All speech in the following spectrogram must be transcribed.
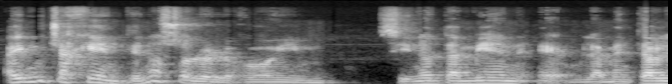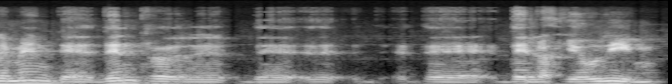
Hay mucha gente, no solo los goim, sino también, eh, lamentablemente, dentro de, los Yehudim,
